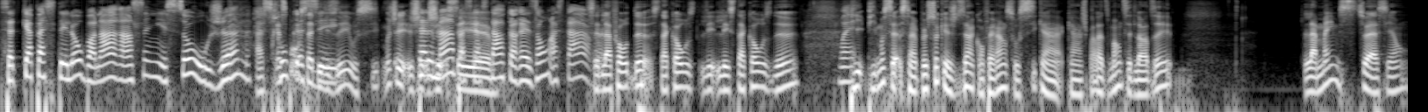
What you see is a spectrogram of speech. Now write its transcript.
cette capacité-là au bonheur, enseigner ça aux jeunes, À se responsabiliser aussi. Moi, j'ai, tellement, parce qu'à euh, cette heure, t'as raison, à cette heure. c'est de la faute de. C'est à cause. Les, les- c'est à cause de. Ouais. Puis, puis moi, c'est, c'est un peu ça que je disais en conférence aussi quand, quand je parle à du monde, c'est de leur dire la même situation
